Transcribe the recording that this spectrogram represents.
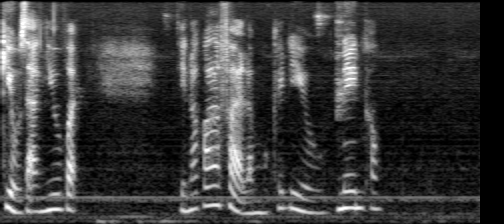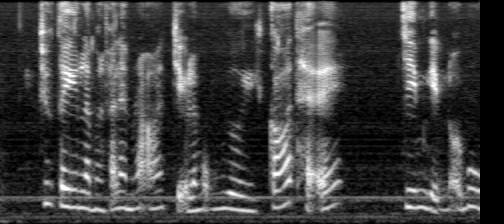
kiểu dạng như vậy, thì nó có phải là một cái điều nên không? Trước tiên là mình phải làm rõ chị là một người có thể chiêm nghiệm nỗi buồn.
